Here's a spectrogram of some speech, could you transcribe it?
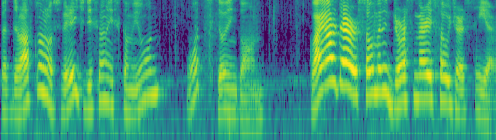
But the last one was village, this one is commune. What's going on? Why are there so many Drothmeri soldiers here?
